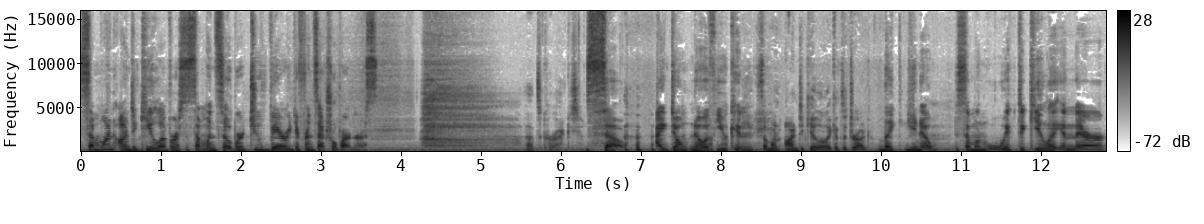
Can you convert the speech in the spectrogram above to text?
Someone on tequila versus someone sober, two very different sexual partners. That's correct. So I don't know if you can Someone on tequila like it's a drug. like you know someone with tequila in their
